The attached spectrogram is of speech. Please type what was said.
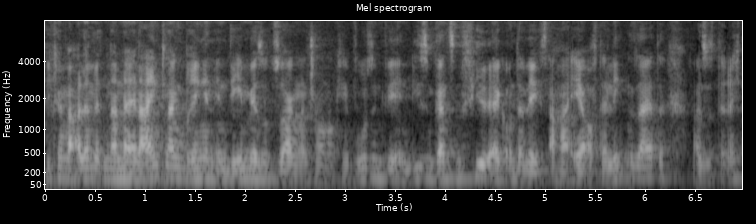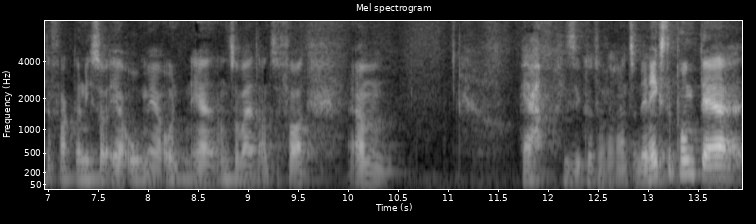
die können wir alle miteinander in Einklang bringen bringen, indem wir sozusagen dann schauen, okay, wo sind wir in diesem ganzen Viereck unterwegs? Aha, eher auf der linken Seite, also ist der rechte Faktor nicht so, eher oben, eher unten, eher und so weiter und so fort. Ähm, ja, Risikotoleranz. Und der nächste Punkt, der,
